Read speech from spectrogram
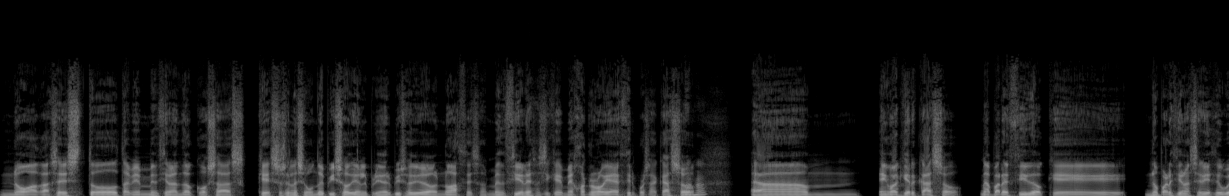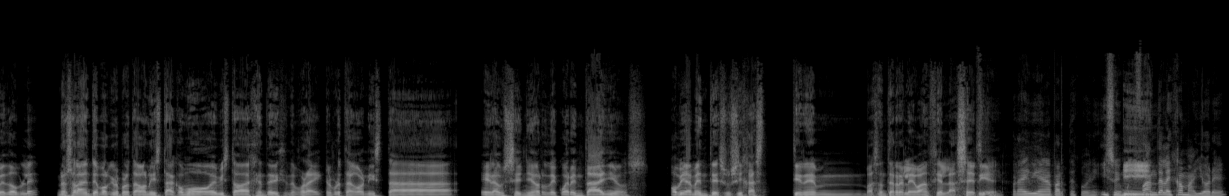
no hagas esto, también mencionando cosas que eso es en el segundo episodio, en el primer episodio no hace esas menciones, así que mejor no lo voy a decir por si acaso. en cualquier caso, me ha parecido que no parecía una serie CW. No solamente porque el protagonista, como he visto a gente diciendo por ahí, que el protagonista era un señor de 40 años. Obviamente, sus hijas tienen bastante relevancia en la serie. sí, por ahí viene la parte joven. Y soy muy Y- fan de la hija mayor, ¿eh?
